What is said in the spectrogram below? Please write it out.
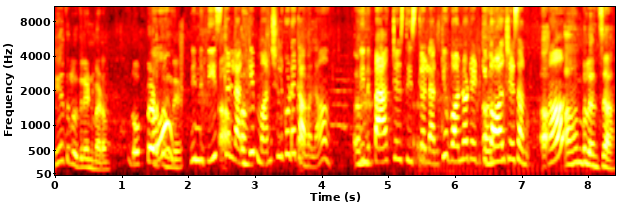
చేతులు వదిలేండి మేడం. నొప్పి పెడుతుంది. నిన్ను తీసుకెళ్ళడానికి మనుషులు కూడా కావాలా? నిన్ను ప్యాక్ చేసి తీసుకెళ్ళడానికి వన్ నాట్ ఎయిట్కి కాల్ చేశాను? అంబులెన్సా?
